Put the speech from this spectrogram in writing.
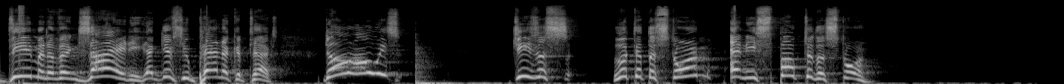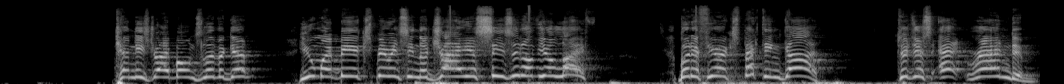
demon of anxiety that gives you panic attacks. Don't always. Jesus looked at the storm and he spoke to the storm. Can these dry bones live again? You might be experiencing the driest season of your life. But if you're expecting God to just at random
